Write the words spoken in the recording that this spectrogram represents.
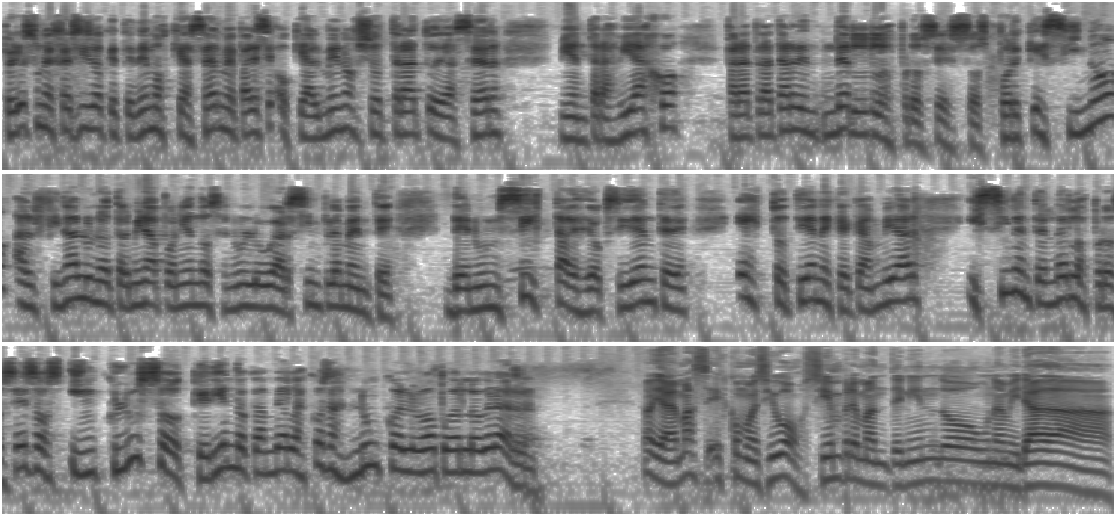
Pero es un ejercicio que tenemos que hacer, me parece, o que al menos yo trato de hacer mientras viajo, para tratar de entender los procesos, porque si no, al final uno termina poniéndose en un lugar simplemente denuncista desde Occidente de esto tiene que cambiar, y sin entender los procesos, incluso queriendo cambiar las cosas, nunca lo va a poder lograr. No, y además es como decís vos, siempre manteniendo una mirada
